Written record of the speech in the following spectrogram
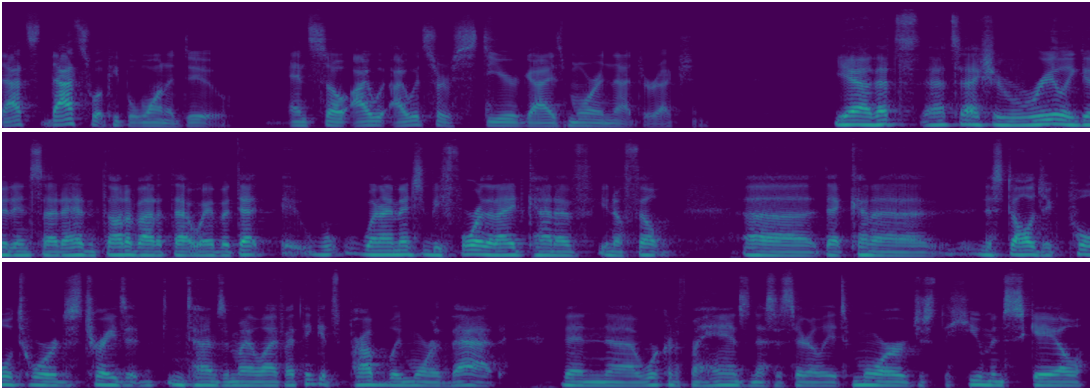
that's that's what people want to do and so I would I would sort of steer guys more in that direction. Yeah, that's that's actually really good insight. I hadn't thought about it that way, but that when I mentioned before that I'd kind of you know felt uh, that kind of nostalgic pull towards trades at, in times in my life. I think it's probably more that than uh, working with my hands necessarily. It's more just the human scale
